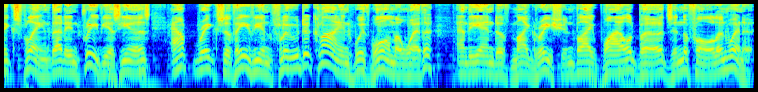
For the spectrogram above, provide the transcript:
explained that in previous years, outbreaks of avian flu declined with warmer weather and the end of migration by wild birds in the fall and winter.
